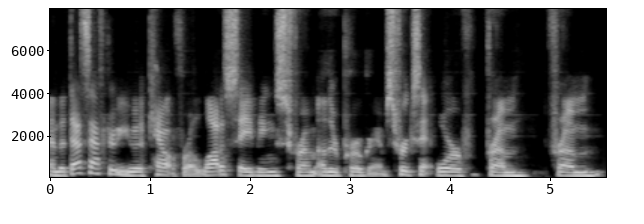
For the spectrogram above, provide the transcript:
And but that's after you account for a lot of savings from other programs, for example, or from from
